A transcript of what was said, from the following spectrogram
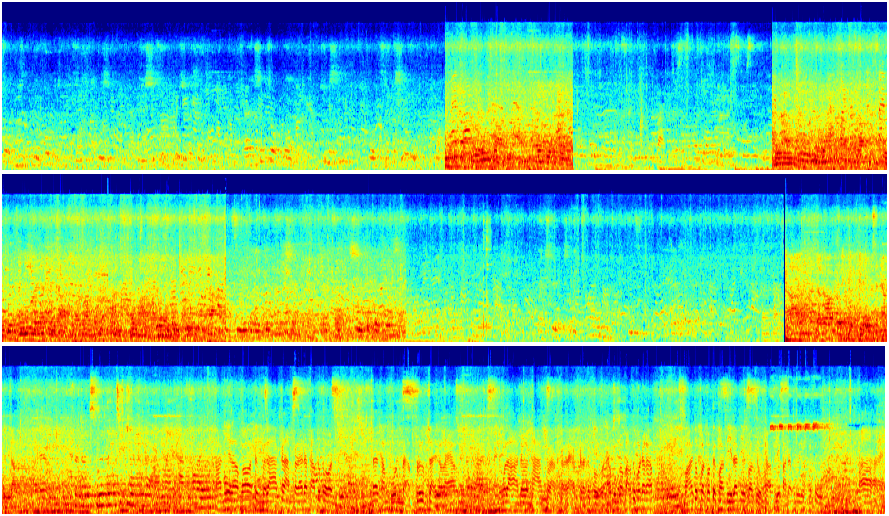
做整理工程的一些历史与实际历史的信息。我们做的居的，我们怎么协议？来，走。定。น ลากลับกันแล้วนะครับทุกคนได้ทำบุญแบบปลื้มใจกันแล้ว เวลาเดินทางกลับกันแล้วครับทุกคนนะบุญมาฝากทุกคนนะครับขอให้ทุกคนพบแต่ความดีและมีความสุขครับนี่ปานับดูของตูบาย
